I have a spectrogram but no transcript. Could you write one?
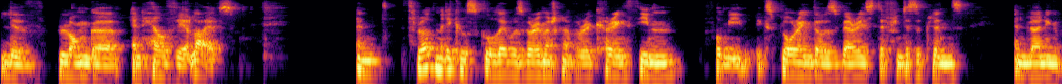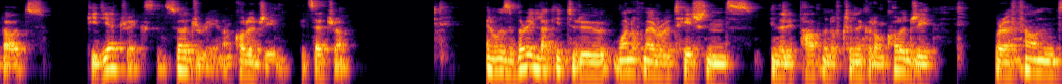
live longer and healthier lives. And throughout medical school, there was very much kind of a recurring theme for me, exploring those various different disciplines and learning about pediatrics and surgery and oncology, etc. And I was very lucky to do one of my rotations in the Department of Clinical Oncology, where I found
